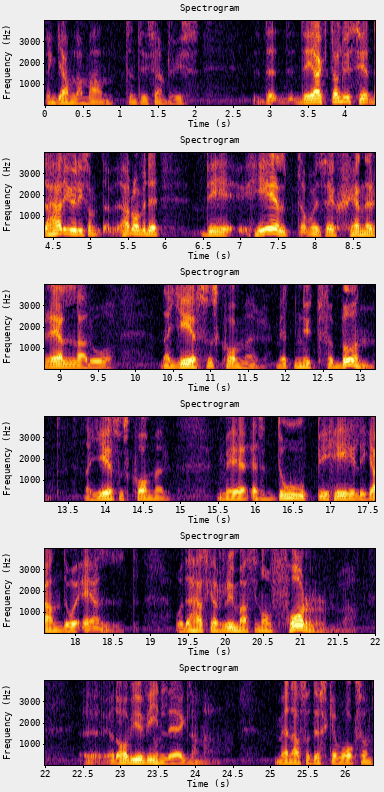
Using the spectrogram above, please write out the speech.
den gamla manteln till exempelvis. Det, det aktualiserar, det här är ju liksom, här har vi det, det helt, om vi säger generella då, när Jesus kommer med ett nytt förbund, när Jesus kommer med ett dop i helig ande och eld. Och det här ska rymmas i någon form. Eh, ja, då har vi ju vinläglarna. Men alltså det ska vara också en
